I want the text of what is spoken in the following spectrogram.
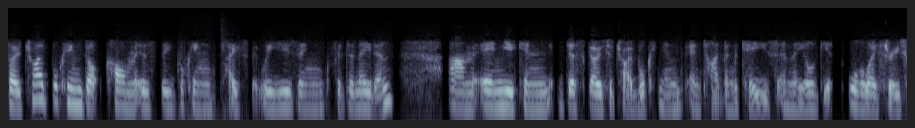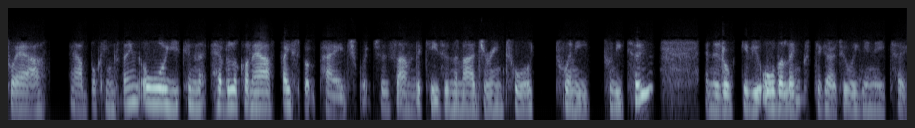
So trybooking.com is the booking place that we're using for Dunedin. Um, and you can just go to Try Booking and, and type in the keys and then you'll get all the way through to our, our booking thing. Or you can have a look on our Facebook page, which is um, the Keys in the Margarine Tour 2022. And it'll give you all the links to go to where you need to.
